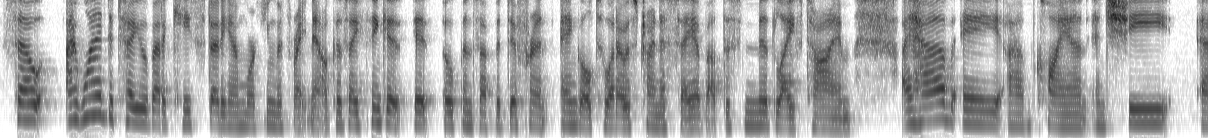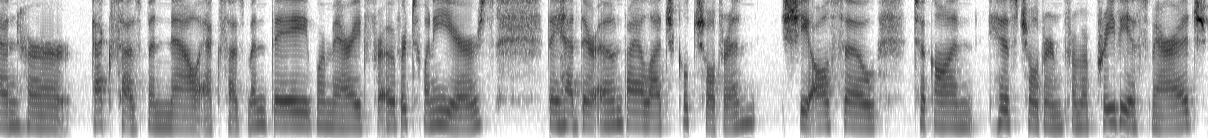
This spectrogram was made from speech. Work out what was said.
So I wanted to tell you about a case study I'm working with right now because I think it, it opens up a different angle to what I was trying to say about this midlife time. I have a um, client, and she and her ex husband, now ex husband, they were married for over 20 years. They had their own biological children, she also took on his children from a previous marriage.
